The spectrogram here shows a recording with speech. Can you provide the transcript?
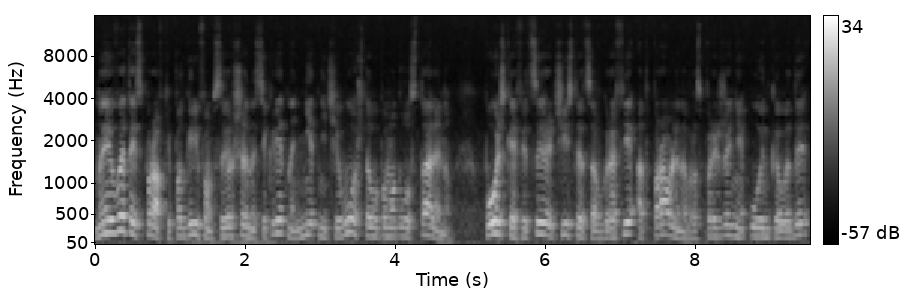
Но и в этой справке под грифом «Совершенно секретно» нет ничего, чтобы помогло Сталину. Польские офицеры числятся в графе «Отправлено в распоряжение УНКВД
